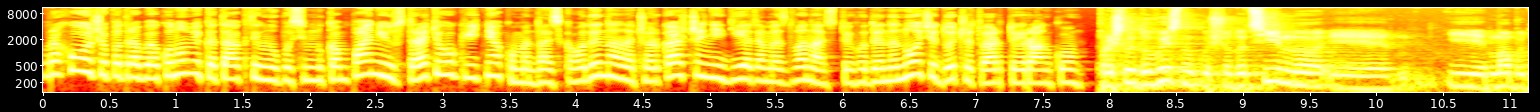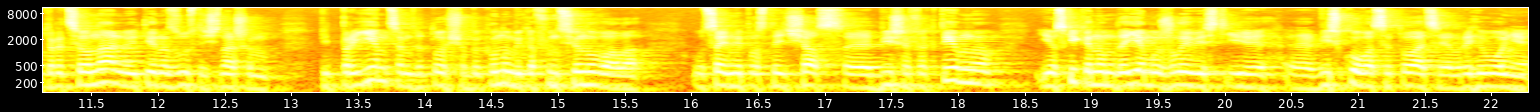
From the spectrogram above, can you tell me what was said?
Враховуючи потреби економіки та активну посівну кампанію, з 3 квітня комендантська година на Черкащині діятиме з 12 години ночі до 4 ранку. прийшли до висновку, що доцільно і, і, мабуть, раціонально йти на зустріч нашим підприємцям для того, щоб економіка функціонувала у цей непростий час е, більш ефективно. І оскільки нам дає можливість і е, військова ситуація в регіоні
